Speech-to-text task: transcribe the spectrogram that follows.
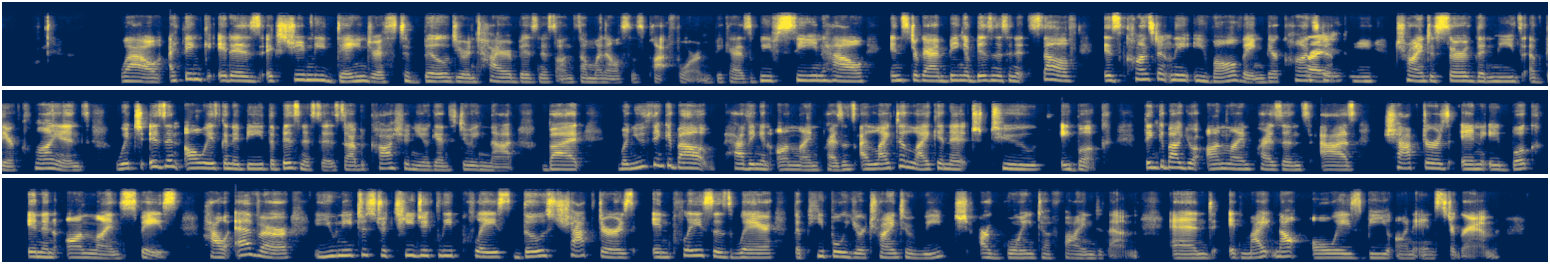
Wow, I think it is extremely dangerous to build your entire business on someone else's platform because we've seen how Instagram, being a business in itself, is constantly evolving. They're constantly right. trying to serve the needs of their clients, which isn't always going to be the businesses. So I would caution you against doing that. But when you think about having an online presence, I like to liken it to a book. Think about your online presence as chapters in a book in an online space. However, you need to strategically place those chapters in places where the people you're trying to reach are going to find them. And it might not always be on Instagram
